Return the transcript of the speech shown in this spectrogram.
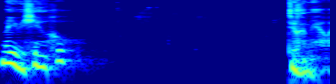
没有先后。这个妙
